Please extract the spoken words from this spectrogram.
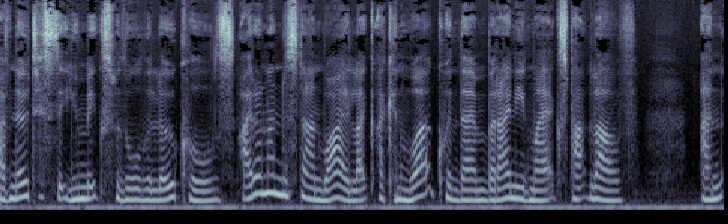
I've noticed that you mix with all the locals. I don't understand why. Like, I can work with them, but I need my expat love. And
